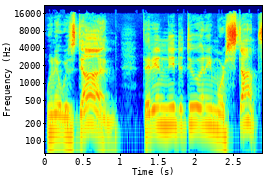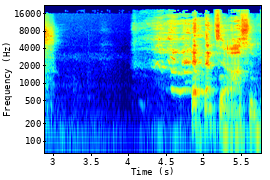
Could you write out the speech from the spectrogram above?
when it was done, they didn't need to do any more stunts. That's awesome.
